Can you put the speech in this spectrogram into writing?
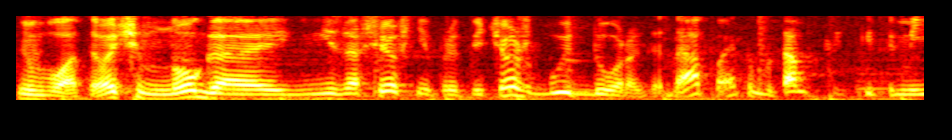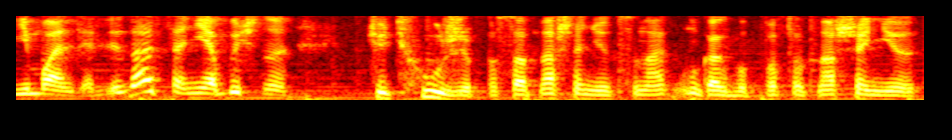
Вот, и очень много не зашьешь, не пропечешь, будет дорого, да, поэтому там какие-то минимальные реализации, они обычно чуть хуже по соотношению цена, ну, как бы по соотношению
